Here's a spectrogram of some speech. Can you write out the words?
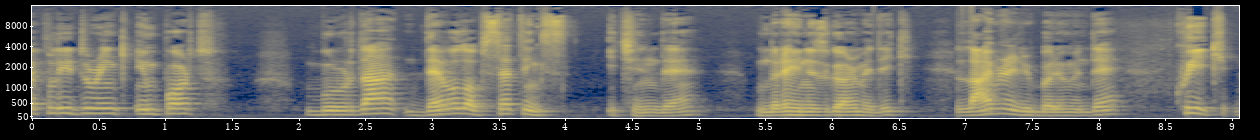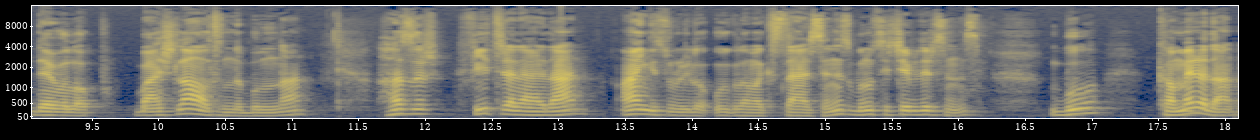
Apply During Import burada Develop Settings içinde bunları henüz görmedik. Library bölümünde Quick Develop başlığı altında bulunan hazır filtrelerden hangisini uygulamak isterseniz bunu seçebilirsiniz. Bu kameradan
